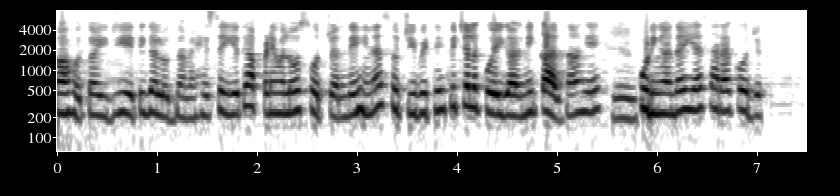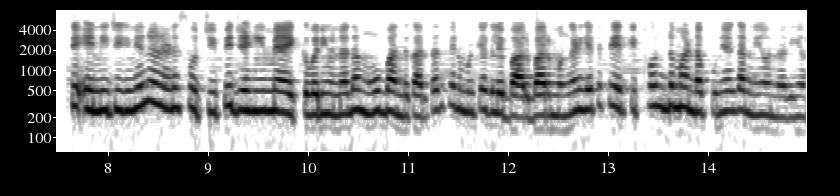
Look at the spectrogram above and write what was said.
ਆਹੋ ਤਾਈ ਜੀ ਇਹ ਤੇ ਗੱਲ ਉਦਾਂ ਵੈਸੇ ਸਹੀ ਹੈ ਤੇ ਆਪਣੇ ਵੱਲੋਂ ਸੋਚਣ ਦੇ ਹੀ ਨਾ ਸੋਚੀ ਬੈਠੇ ਵੀ ਚਲ ਕੋਈ ਗੱਲ ਨਹੀਂ ਕਰ ਦਾਂਗੇ ਕੁੜੀਆਂ ਦਾ ਹੀ ਆ ਸਾਰਾ ਕੁਝ। ਤੇ ਇੰਨੀ ਚੀਜ਼ ਨਹੀਂ ਉਹਨਾਂ ਨੇ ਸੋਚੀ ਵੀ ਜੇ ਹੀ ਮੈਂ ਇੱਕ ਵਾਰੀ ਉਹਨਾਂ ਦਾ ਮੂੰਹ ਬੰਦ ਕਰਤਾ ਤੇ ਫਿਰ ਮੁੜ ਕੇ ਅਗਲੇ ਬਾਰ-ਬਾਰ ਮੰਗਣਗੇ ਤੇ ਫਿਰ ਕਿੱਥੋਂ ਡਿਮਾਂਡਾਂ ਪੂਰੀਆਂ ਕਰਨੀਆਂ ਉਹਨਾਂ ਦੀਆਂ?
